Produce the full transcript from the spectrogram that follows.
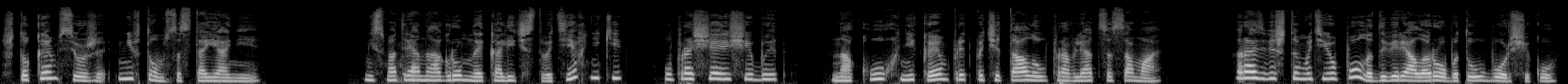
что Кэм все же не в том состоянии. Несмотря на огромное количество техники, упрощающей быт, на кухне Кэм предпочитала управляться сама. Разве что мытье пола доверяла роботу-уборщику.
